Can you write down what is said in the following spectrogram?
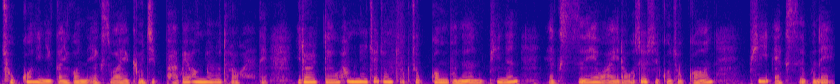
조건이니까 이건 XY 교집합의 확률로 들어가야 돼. 이럴 때의 확률 최종적 조건부는 P는 X의 Y라고 쓸 수 있고 조건 PX분의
